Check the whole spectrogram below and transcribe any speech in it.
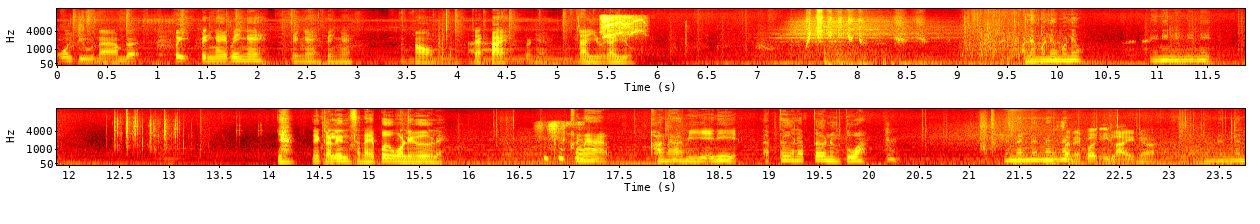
โอ้ยหิวน้ำด้วย เฮ้ยเป็นไงเป็นไงเป็นไงเป็นไงเอาจัดไปเป็นไง ได้อยู่ได้อยู่มาเร็วมาเร็วมาเร็วนี่นี่นี่นี่นี่อย่าอย่ากับเล่นสไนเปอร์วอลเลอร์เลย ข้างหน้า ข้างหน้ามีไอ้นี่แรปเตอร์แรปเตอร์หนึ่งตัว นั่นนั่นนั่นนั่นสนั่นไนเปอร์อีไลท์นี่หว่านั่นนั่นนั่น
